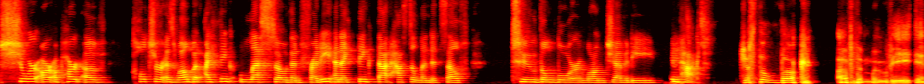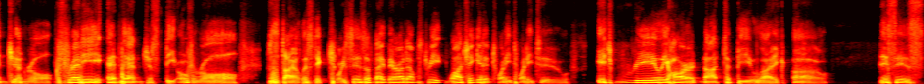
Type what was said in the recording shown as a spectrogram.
sure are a part of culture as well, but I think less so than Freddy. And I think that has to lend itself to the lore longevity impact. Just the look of the movie in general, Freddy, and then just the overall stylistic choices of Nightmare on Elm Street. Watching it in 2022, it's really hard not to be like, oh, this is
